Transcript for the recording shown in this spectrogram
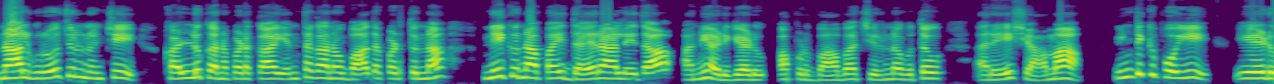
నాలుగు రోజుల నుంచి కళ్ళు కనపడక ఎంతగానో బాధపడుతున్నా నీకు నాపై దయ రాలేదా? అని అడిగాడు. అప్పుడు బాబా చిరునవ్వుతో అరే శ్యామ ఇంటికి పోయి ఏడు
